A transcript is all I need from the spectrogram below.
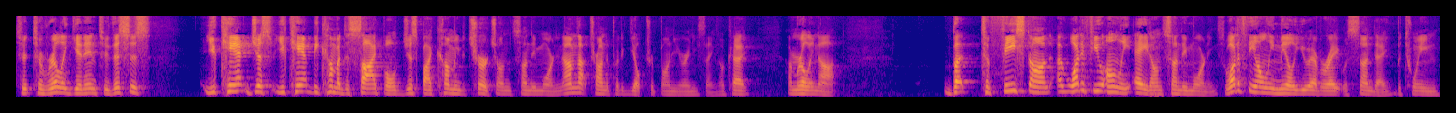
to, to really get into this is you can't just you can't become a disciple just by coming to church on sunday morning. Now, i'm not trying to put a guilt trip on you or anything okay? I'm really not but to feast on uh, what if you only ate on sunday mornings? What if the only meal you ever ate was sunday between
